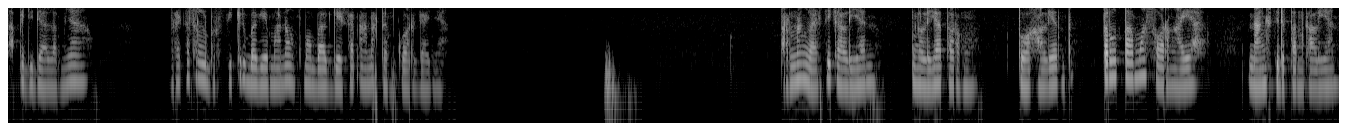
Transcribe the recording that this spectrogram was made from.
Tapi di dalamnya, mereka selalu berpikir bagaimana untuk membahagiakan anak dan keluarganya. Pernah gak sih kalian ngelihat orang tua kalian, terutama seorang ayah, nangis di depan kalian?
